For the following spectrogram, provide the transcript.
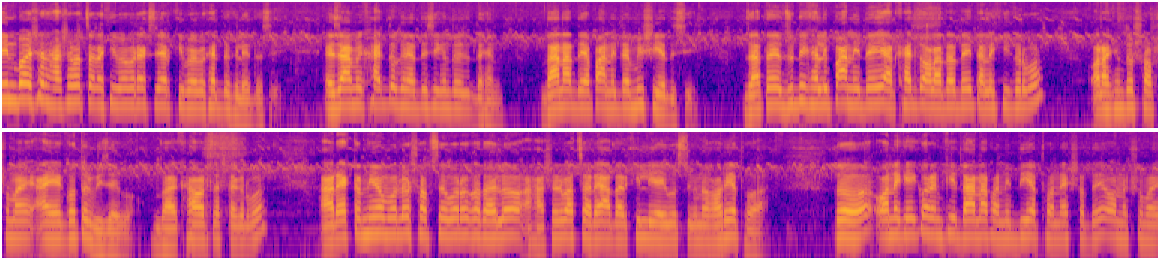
দিন বয়সের হাঁসের বাচ্চাটা কীভাবে রাখছি আর কীভাবে খাদ্য খিলাইতেছি? এই যে আমি খাদ্য কিনে দিছি কিন্তু দেখেন, দানা দিয়ে, পানি দিয়ে মিশিয়ে দিছি। যাতে যদি খালি পানি দেই আর খাদ্য আলাদা দেই, তাহলে কি করব? ওরা কিন্তু সবসময় আয়ে গতর ভিজাইব বা খাওয়ার চেষ্টা করব। আর একটা নিয়ম হলো, সবচেয়ে বড় কথা হলো, হাঁসের বাচ্চারে আদার খিলিয়ে এই বস্তুগুলো হরিয়ে থোয়া তো অনেকেই করেন কি, দানা পানি দিয়ে থন একসাথে, অনেক সময়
